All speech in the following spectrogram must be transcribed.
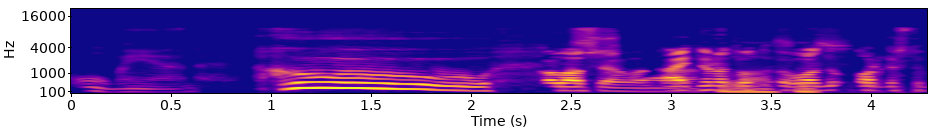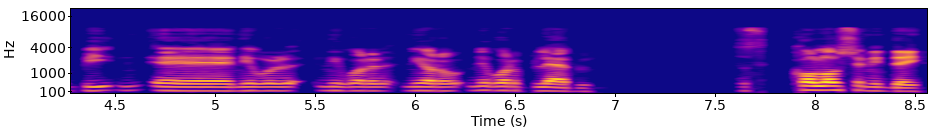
Oh man. Ooh, Colossus. So, I uh, do not want, Colossus. want Orcust to be uh, near, near, near, near playable. Just Colossus any day.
